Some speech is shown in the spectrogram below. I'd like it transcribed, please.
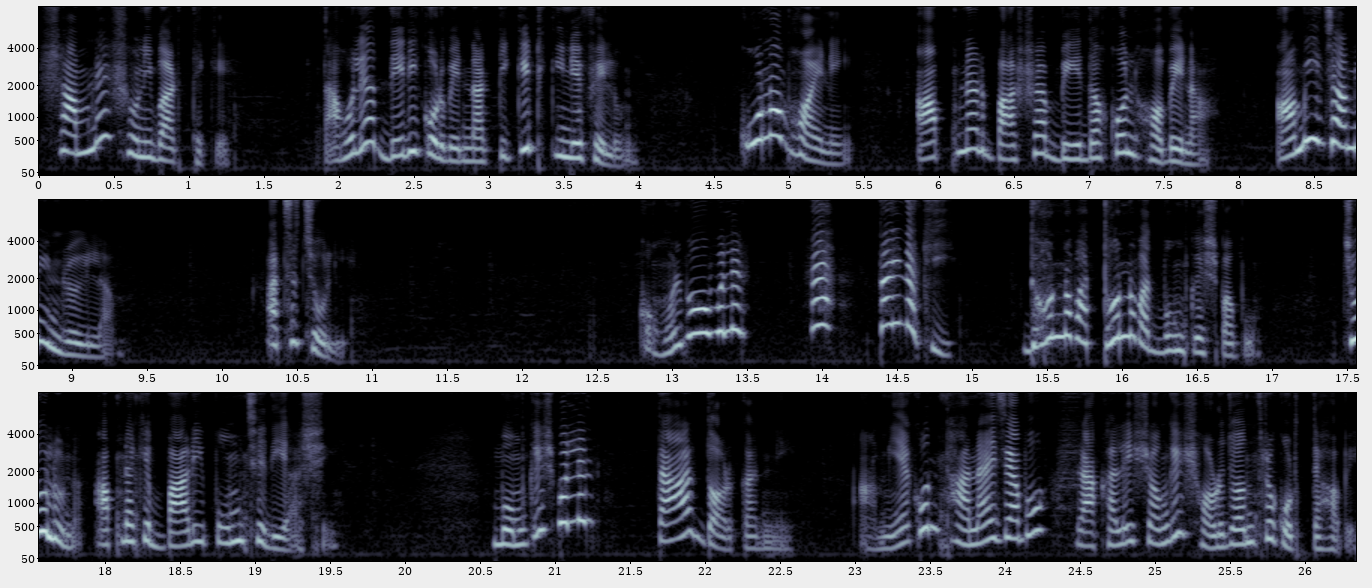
সামনের শনিবার থেকে। তাহলে আর দেরি করবেন না, টিকিট কিনে ফেলুন। কোনো ভয় নেই, আপনার বাসা বেদখল হবে না। আমি জামিন রইলাম। আচ্ছা চলি। কমলবাবু বলেন? হ্যাঁ তাই নাকি? ধন্যবাদ ধন্যবাদ ব্যোমকেশবাবু চলুন, আপনাকে বাড়ি পৌঁছে দিয়ে আসি। ব্যোমকেশ বললেন, তার দরকার নেই। আমি এখন থানায় যাব, রাখালের সঙ্গে ষড়যন্ত্র করতে হবে।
